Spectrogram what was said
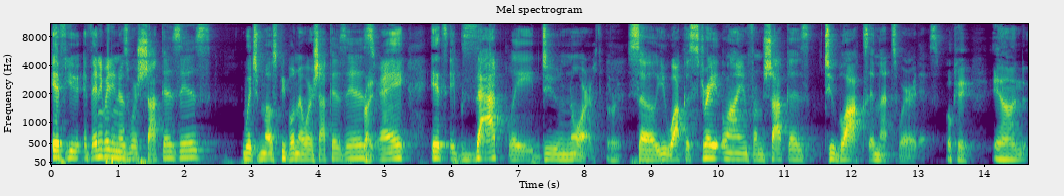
if you if anybody knows where Shaka's is, which most people know where Shaka's is, Right. right? It's exactly due north. Right. So you walk a straight line from Shaka's two blocks, and that's where it is. Okay. And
